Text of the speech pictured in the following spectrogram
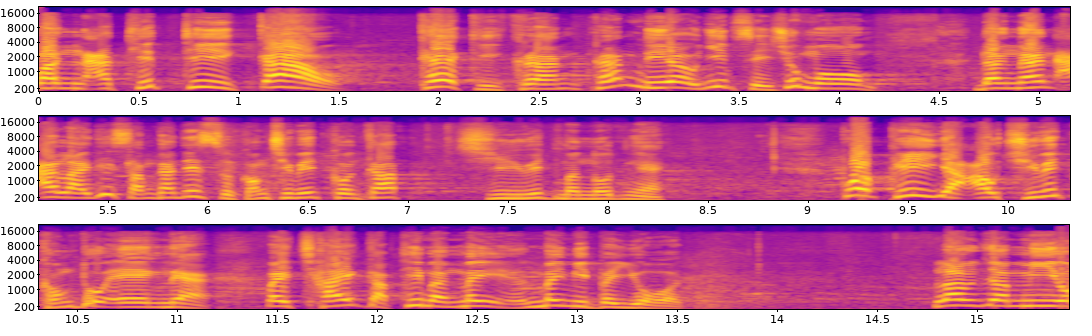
วันอาทิตย์ที่ 9 แค่กี่ครั้ง ครั้งเดียว 24 ชั่วโมง ดังนั้นอะไรที่สำคัญที่สุดของชีวิตคนครับ ชีวิตมนุษย์ไงพวกพี่อย่าเอาชีวิตของตัวเองเนี่ยไปใช้กับที่มันไม่ไม่มีประโยชน์ เราจะมีโอ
